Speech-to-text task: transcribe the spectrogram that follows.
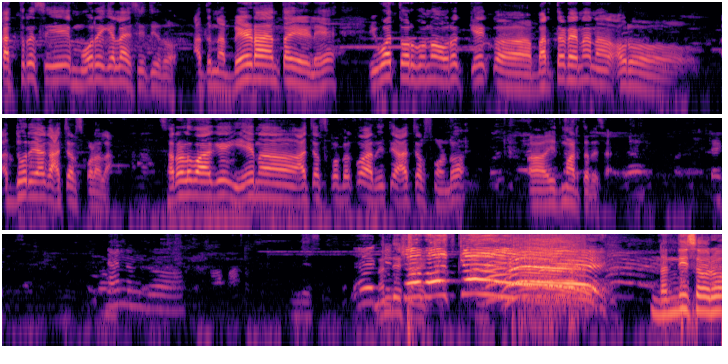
ಕತ್ತರಿಸಿ ಮೋರಿಗೆಲ್ಲ ಎಸಿತಿದ್ರು. ಅದನ್ನು ಬೇಡ ಅಂತ ಹೇಳಿ ಇವತ್ತವರೆಗೂ ಅವರು ಕೇಕ್ ಬರ್ತಡೇನ ಅವರು ಅದ್ಧೂರಿಯಾಗಿ ಆಚರಿಸ್ಕೊಳ್ಳಲ್ಲ ಸರಳವಾಗಿ ಏನು ಆಚರಿಸ್ಕೋಬೇಕು ಆ ರೀತಿ ಆಚರಿಸ್ಕೊಂಡು ಇದು ಮಾಡ್ತಾರೆ ಸರ್. ನಾನೊಂದು ನಂದೀಶ್ ನಂದೀಶ್ ಅವರು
